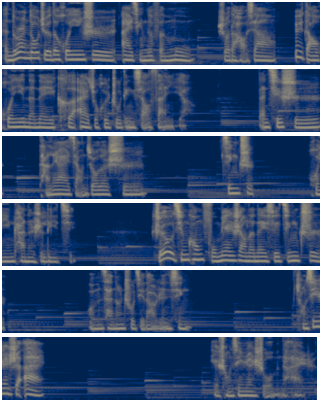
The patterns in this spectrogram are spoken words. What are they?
很多人都觉得婚姻是爱情的坟墓，说的好像遇到婚姻的那一刻，爱就会注定消散一样。但其实，谈恋爱讲究的是精致，婚姻看的是利己。只有清空浮面上的那些精致，我们才能触及到人性，重新认识爱，也重新认识我们的爱人。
